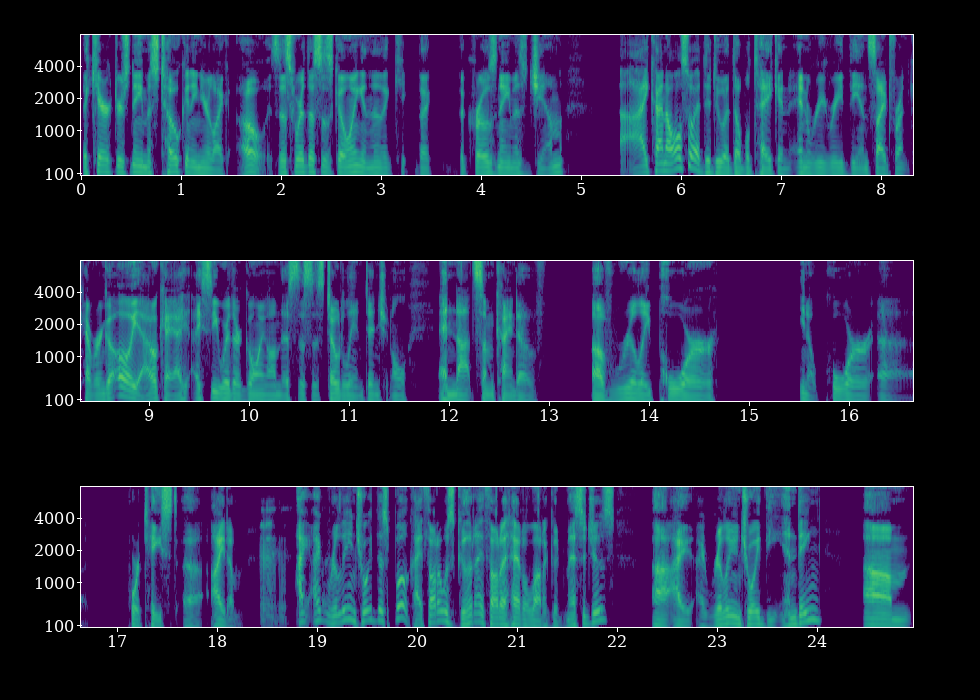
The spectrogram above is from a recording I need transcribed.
the character's name is Token, and you're like, oh, is this where this is going? And then the the, the crow's name is Jim. I kind of also had to do a double take and, and reread the inside front cover and go, oh yeah, okay, I, I, see where they're going on this. This is totally intentional and not some kind of of really poor, you know, poor uh, poor taste uh, item. Mm-hmm. I, I, really enjoyed this book. I thought it was good. I thought it had a lot of good messages. Uh, I I really enjoyed the ending. Um,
